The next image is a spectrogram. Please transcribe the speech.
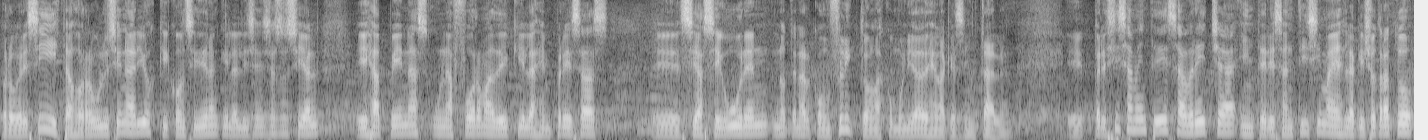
progresistas o revolucionarios que consideran que la licencia social es apenas una forma de que las empresas eh, se aseguren no tener conflicto en las comunidades en las que se instalan. Eh, precisamente esa brecha interesantísima es la que yo trato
